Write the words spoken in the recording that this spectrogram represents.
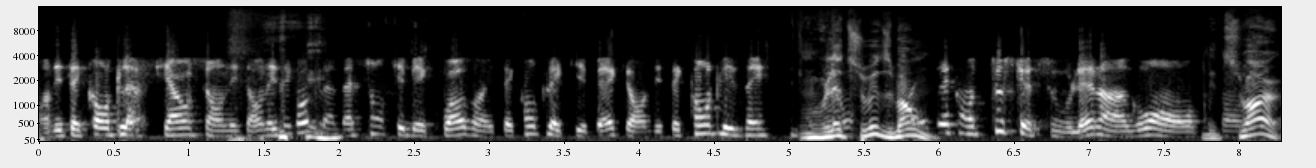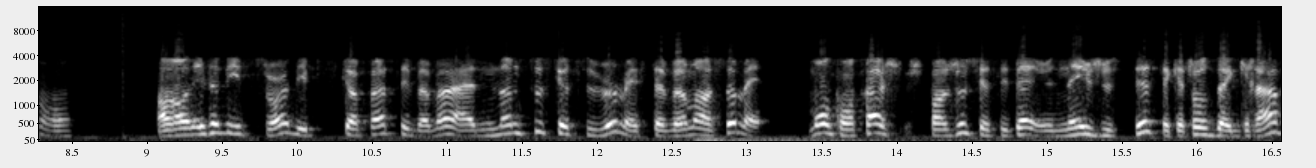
on, était contre la science, on était, on était contre la nation québécoise, on était contre le Québec, on était contre les institutions. On voulait tuer du monde. On était contre tout ce que tu voulais. Là. En gros, on, des tueurs. On, était des tueurs, des psychopathes, c'est vraiment, nomme tout ce que tu veux, mais c'était vraiment ça. Mais moi, au contraire, je, pense juste que c'était une injustice, c'était quelque chose de grave.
